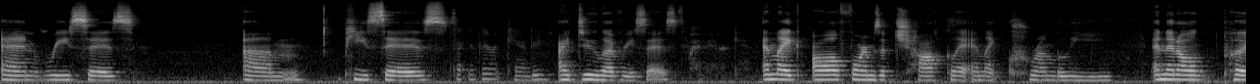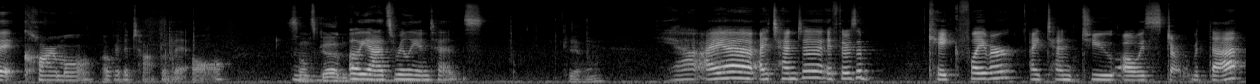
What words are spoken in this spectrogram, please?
and Reese's um, pieces. Is that your favorite candy? I do love Reese's. My favorite candy. And like all forms of chocolate and like crumbly. And then I'll put caramel over the top of it all. Sounds good. Oh yeah, it's really intense. Caitlin. Yeah, I uh, I tend to if there's a cake flavor, I tend to always start with that.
